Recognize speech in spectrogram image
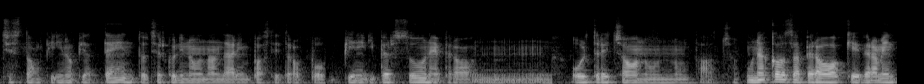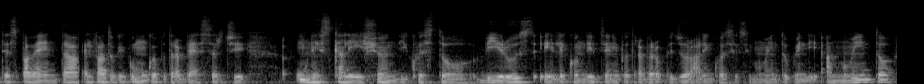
ci sto un filino più attento cerco di non andare in posti troppo pieni di persone però mh, mm, oltre ciò non, non faccio. Una cosa però che veramente spaventa è il fatto che comunque potrebbe esserci un'escalation di questo virus e le condizioni potrebbero peggiorare in qualsiasi momento. Quindi al momento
